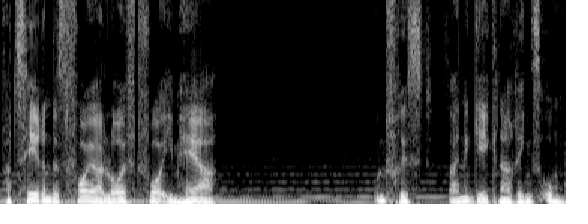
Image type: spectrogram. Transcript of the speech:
Verzehrendes Feuer läuft vor ihm her und frisst seine Gegner ringsum.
